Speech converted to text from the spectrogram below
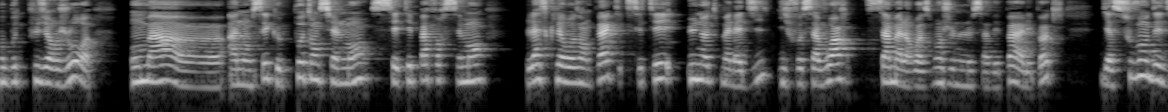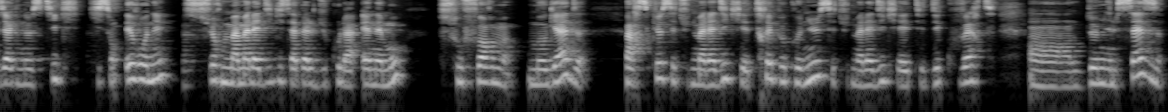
au bout de plusieurs jours, on m'a euh, annoncé que potentiellement, c'était pas forcément la sclérose en plaques c'était une autre maladie. Il faut savoir, ça malheureusement, je ne le savais pas à l'époque. Il y a souvent des diagnostics qui sont erronés sur ma maladie qui s'appelle du coup la NMO, sous forme MOGAD parce que c'est une maladie qui est très peu connue. C'est une maladie qui a été découverte en 2016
